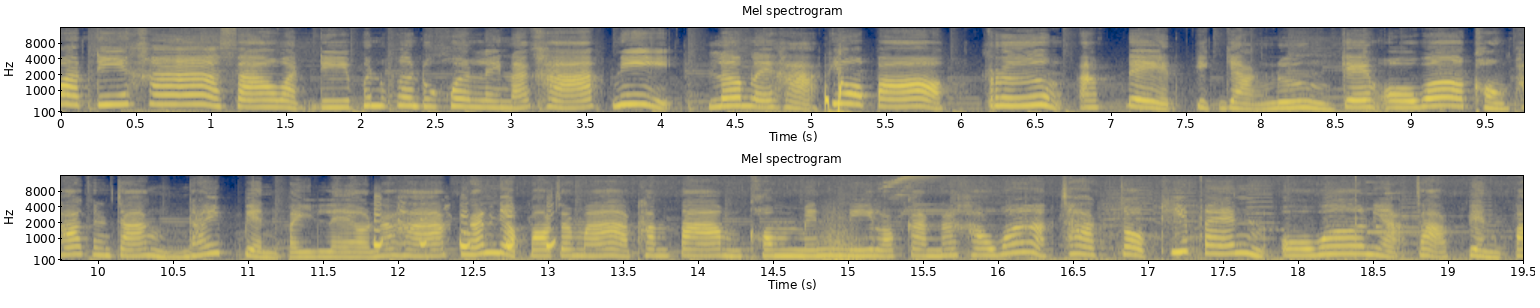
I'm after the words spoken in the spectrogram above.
วัสดีค่ะ สวัสดีเพื่อนๆทุกคนเลยนะคะ นี่เริ่มเลยค่ะ พี่โอปอ ลืมอัปเดตอีกอย่างหนึ่งเกมโอเวอร์ของภาคกันจังได้เปลี่ยนไปแล้วนะคะ งั้นเดี๋ยวปอจะมาทำตามคอมเมนต์นี้แล้วกันนะคะว่า ฉากจบที่เป็นโอเวอร์เนี่ย จะเปลี่ยนไป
